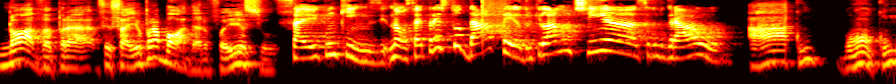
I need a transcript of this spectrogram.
nova para, você saiu para moda, não foi isso? Saí com 15. Não, saí para estudar, Pedro, que lá não tinha segundo grau. Ah, com bom, com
